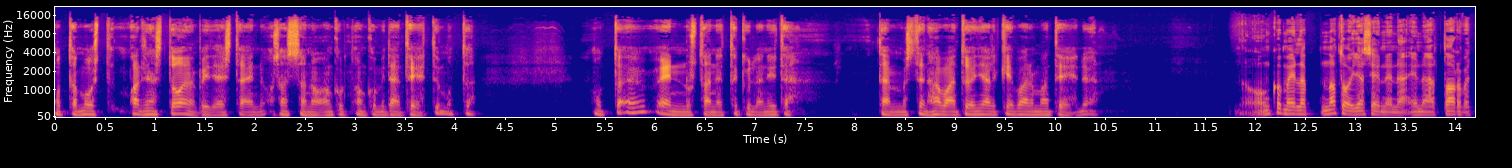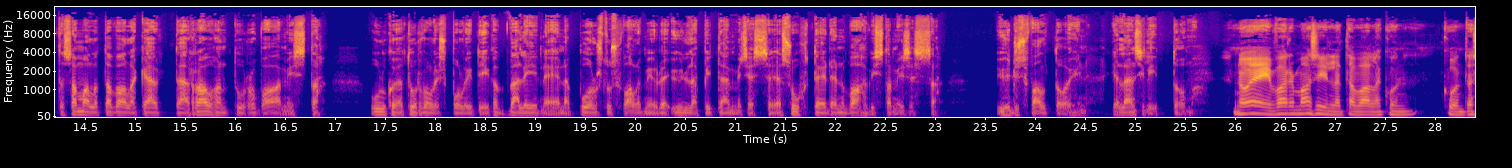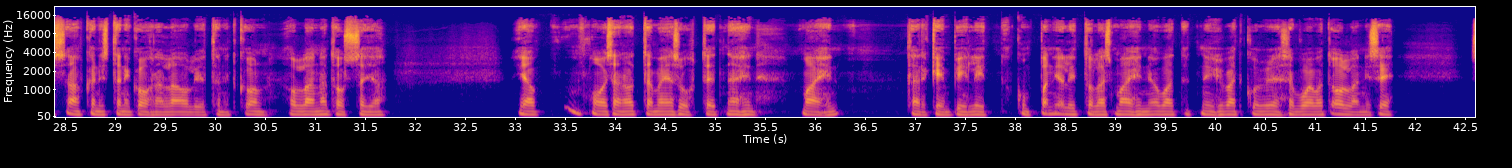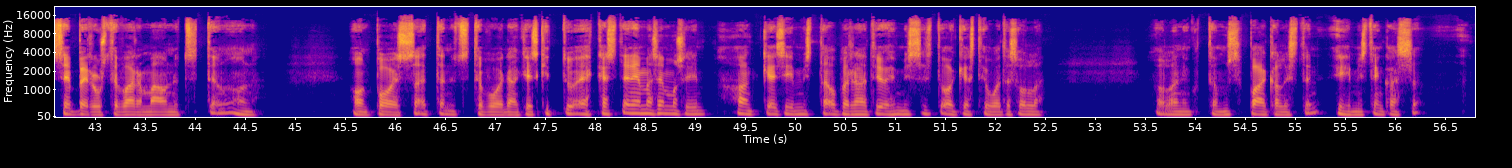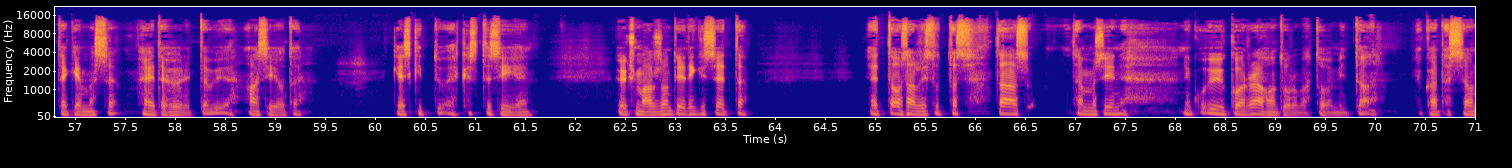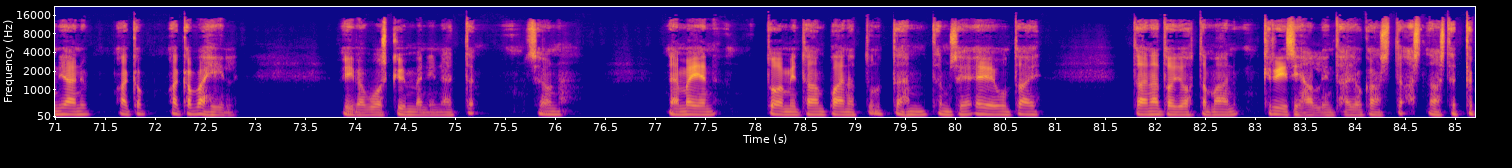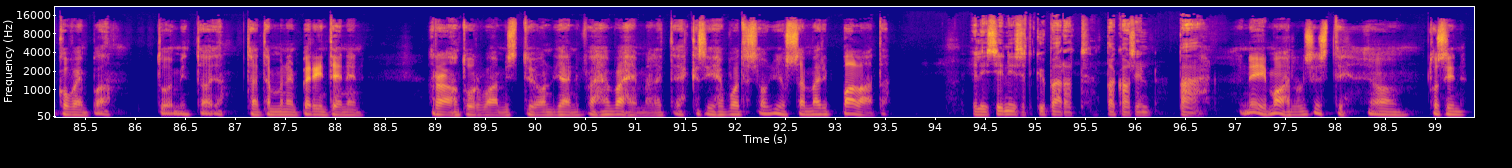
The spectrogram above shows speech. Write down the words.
Mutta muista varsinaisista toimenpiteistä en osaa sanoa, onko, onko mitään tehty, mutta, mutta ennustan, että kyllä niitä tämmöisten havaintojen jälkeen varmaan tehdään. No, onko meillä NATO-jäsenenä enää tarvetta samalla tavalla käyttää rauhanturvaamista ulko- ja turvallisuuspolitiikan välineenä puolustusvalmiuden ylläpitämisessä ja suhteiden vahvistamisessa – Yhdysvaltoihin ja länsiliittoomaan? No ei varmaan sillä tavalla kuin, kuin tässä Afganistanin kohdalla oli, että nyt kun on, ollaan Natossa ja, ja voi sanoa, että meidän suhteet näihin maihin, tärkeimpiin liit- kumppani- ja liittolaismaihin, ne ovat nyt niin hyvät kuin yleensä voivat olla, niin se, se peruste varmaan on nyt sitten on, on poissa, että nyt sitten voidaan keskittyä ehkä sitten enemmän semmoisiin hankkeisiin, mistä operaatioihin, missä sitten oikeasti voitaisiin olla, olla niin kuin paikallisten ihmisten kanssa tekemässä heitä hyödyttäviä asioita, keskittyä ehkä sitten siihen. Yksi mahdollisuus on tietenkin se, että, että osallistuttaisiin taas tämmöisiin niin kuin YK rauhanturvatoimintaan, joka tässä on jäänyt aika, aika vähille viime vuosikymmeninä, että se on, nämä meidän toiminta on painottunut tähän tämmöiseen EU- tai, tai NATO johtamaan kriisihallintaan, joka on sitten astetta kovempaa toimintaa ja, tai tämmöinen perinteinen rauhanturvaamistyö on jäänyt vähän vähemmälle, että ehkä siihen voitaisiin jossain määrin palata. Eli siniset kypärät takaisin päähän. Niin, mahdollisesti. Joo. Tosin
